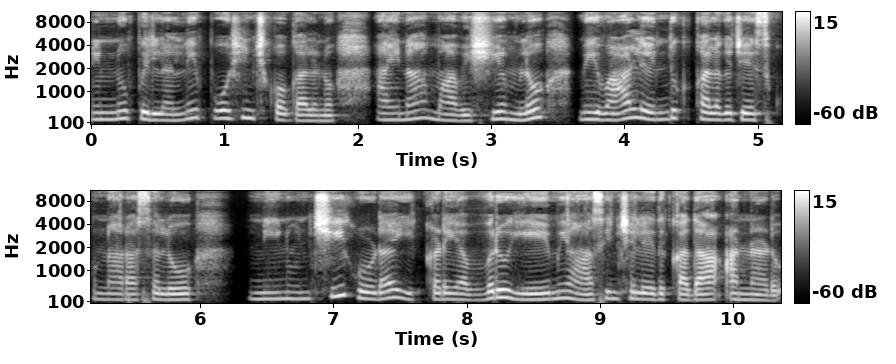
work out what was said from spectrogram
నిన్ను పిల్లల్ని పోషించుకోగలను. అయినా మా విషయంలో మీ వాళ్ళు ఎందుకు కలగజేసుకున్నారు అసలు? నీ నుంచి కూడా ఇక్కడ ఎవ్వరూ ఏమీ ఆశించలేదు కదా? అన్నాడు.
